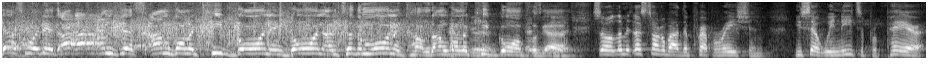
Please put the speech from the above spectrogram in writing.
that's what it is. I, I, I'm just, I'm gonna keep going and going until the morning comes. I'm gonna That's keep going for That's God. good. So let me let's talk about the preparation. You said we need to prepare.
